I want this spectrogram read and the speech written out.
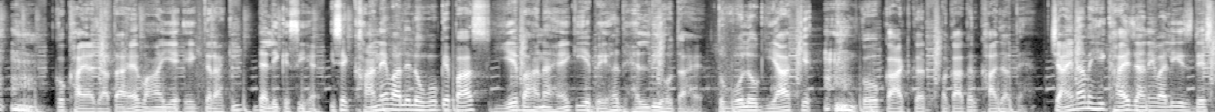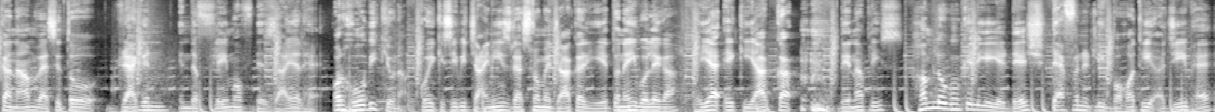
को खाया जाता है वहाँ ये एक तरह की डेलिकेसी है। इसे खाने वाले लोगों के पास ये बहाना है कि ये बेहद हेल्दी होता है। तो वो लोग याक के को काट कर पकाकर खा जाते हैं। चाइना में ही खाए जाने वाली इस डिश का नाम वैसे तो dragon in the flame of desire है। और हो भी क्यों ना? कोई किसी भी चाइनीज़ रेस्टोरेंट में जाकर ये तो नहीं बोलेगा, भैया, एक याक का देना प्लीज़ हम लोगों के लिए ये डिश डेफिनेटली बहुत ही अजीब है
